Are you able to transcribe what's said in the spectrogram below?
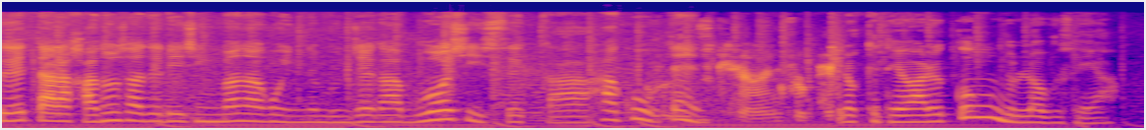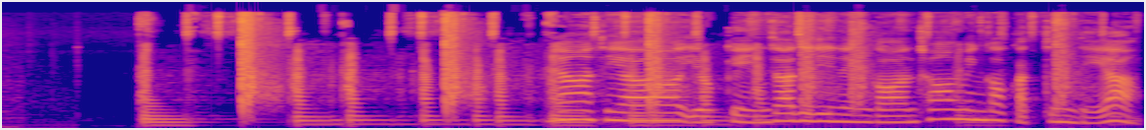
그에 따라 간호사들이 직면하고 있는 문제가 무엇이 있을까 하고 땐 caring for patients. 이렇게 대화를 꾹 눌러보세요. 안녕하세요. 이렇게 인사드리는 건 처음인 것 같은데요.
